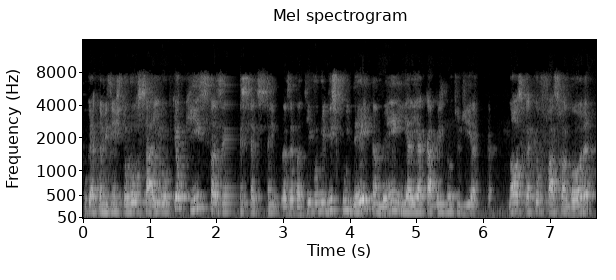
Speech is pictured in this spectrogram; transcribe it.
porque a camisinha estourou, saiu, ou porque eu quis fazer sexo sem preservativo, me descuidei também, e aí acabei no outro dia, nossa, o que é que eu faço agora?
